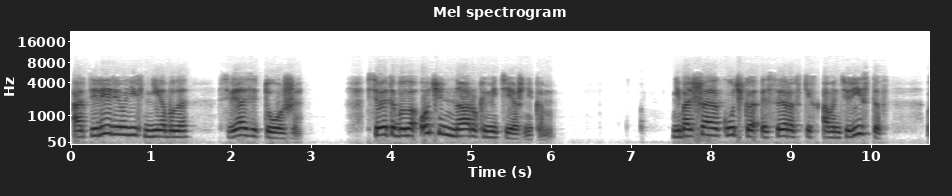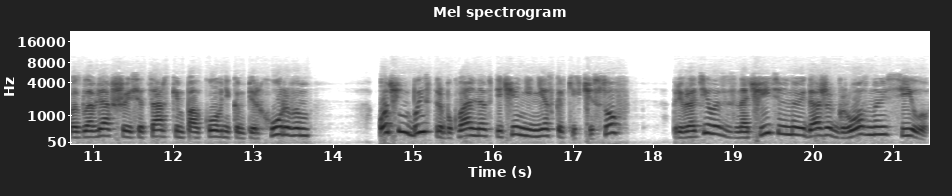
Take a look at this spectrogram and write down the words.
Артиллерии у них не было, связи тоже — все это было очень на руку мятежникам. Небольшая кучка эсеровских авантюристов, возглавлявшаяся царским полковником Перхуровым, очень быстро, буквально в течение нескольких часов, превратилась в значительную и даже грозную силу.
